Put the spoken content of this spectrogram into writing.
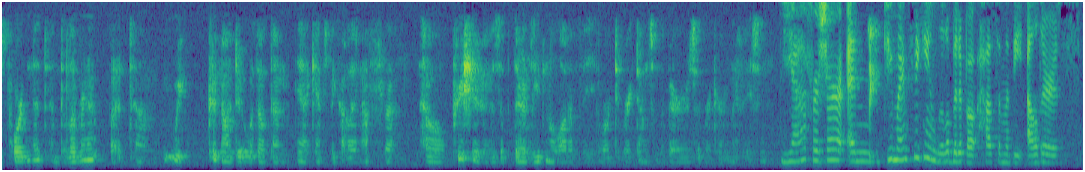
supporting it and delivering it, but um, we could not do it without them. Yeah, I can't speak highly enough uh, how appreciative it is that they're leading a lot of the work to break down some of the barriers that we're currently facing. Yeah, for sure. And do you mind speaking a little bit about how some of the elders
